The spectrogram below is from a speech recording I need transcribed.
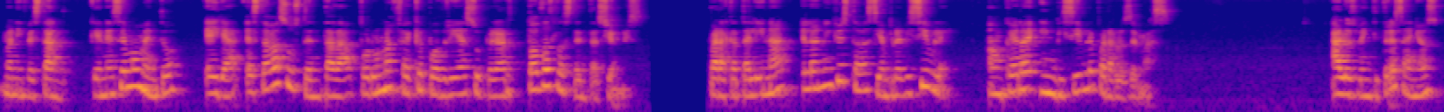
manifestando que en ese momento ella estaba sustentada por una fe que podría superar todas las tentaciones. Para Catalina, el anillo estaba siempre visible, aunque era invisible para los demás. A los 23 años,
